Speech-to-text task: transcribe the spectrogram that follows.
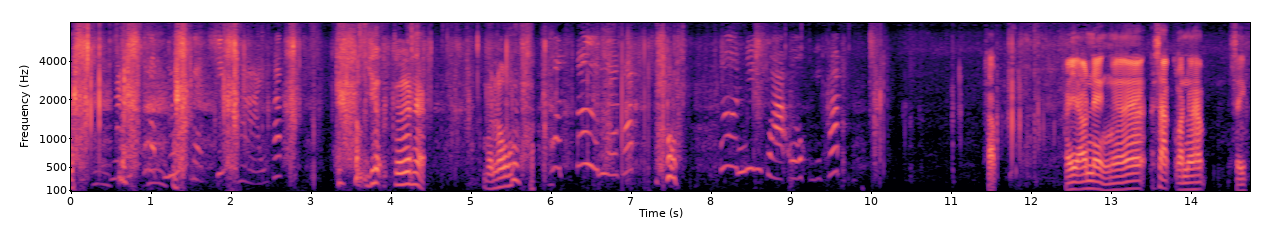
น้ำโคตรลึกแบบชิบหายครับ น้ำเยอะเกินอะ มาลงโคตรตื้นเลยครับตื้นยิ่งกว่าอกอีกครับ ครับ ให้เอาแหน่งมาซักก่อนนะครับ ใส่แฟ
